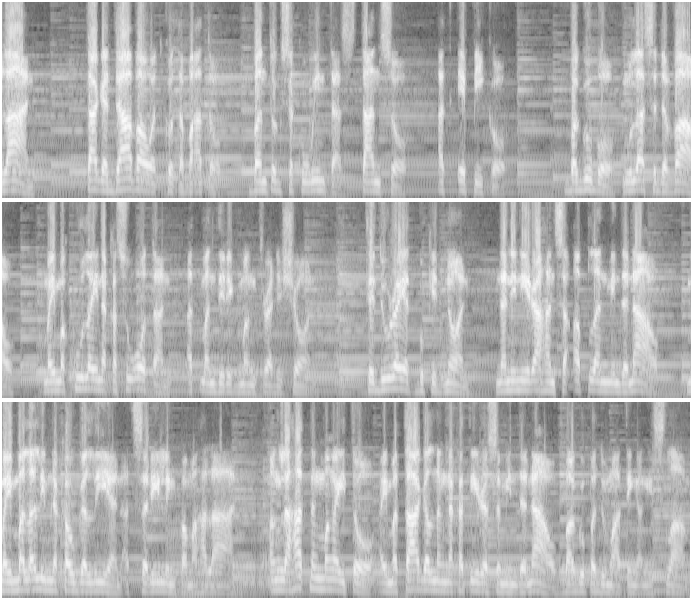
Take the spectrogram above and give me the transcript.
Blan, taga Davao at Cotabato, bantog sa Kuwintas, Tanso, at Epico. Bagubo, mula sa Davao, may makulay na kasuotan at mandirigmang tradisyon. Teduray at Bukidnon, naninirahan sa Upland Mindanao, may malalim na kaugalian at sariling pamahalaan. Ang lahat ng mga ito ay matagal nang nakatira sa Mindanao bago pa dumating ang Islam.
